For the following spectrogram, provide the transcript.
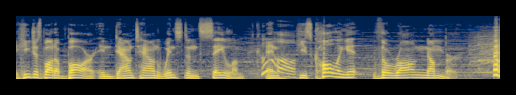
He just bought a bar in downtown Winston-Salem. Cool. And he's calling it the wrong number.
